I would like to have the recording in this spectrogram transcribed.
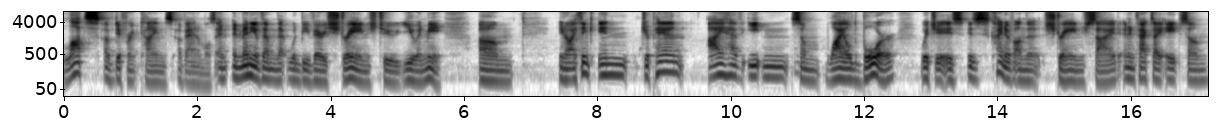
lots of different kinds of animals, and, and many of them that would be very strange to you and me. Um, you know, I think in Japan, I have eaten some wild boar, which is is kind of on the strange side, and in fact, I ate some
